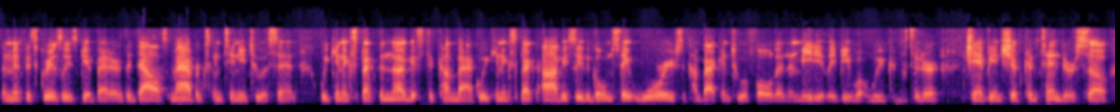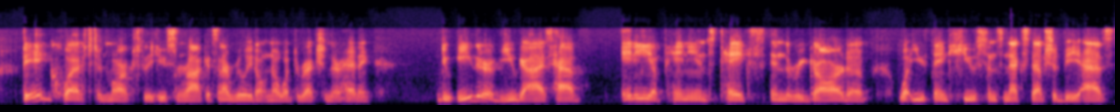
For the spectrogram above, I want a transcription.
the Memphis Grizzlies get better, the Dallas Mavericks continue to ascend. We can expect the Nuggets to come back. We can expect, obviously, the Golden State Warriors to come back into a fold and immediately be what we consider championship contenders. So, big question marks for the Houston Rockets, and I really don't know what direction they're heading do either of you guys have any opinions, takes in the regard of what you think Houston's next step should be as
